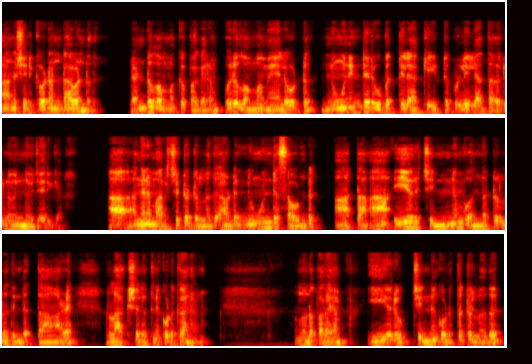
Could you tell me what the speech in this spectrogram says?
ആണ് ശരിക്കും ഇവിടെ ഉണ്ടാവേണ്ടത്. രണ്ട് ലൊമ്മക്ക് പകരം ഒരു ലൊമ്മ മേലോട്ട് നൂനിന്റെ രൂപത്തിലാക്കിയിട്ട് പുള്ളിയില്ലാത്ത ഒരു നൂൻ എന്ന് വിചാരിക്കുക ആ അങ്ങനെ മറിച്ചിട്ടിട്ടുള്ളത് അവിടെ നൂന്റെ സൗണ്ട് ആ ആ ഈ ഒരു ചിഹ്നം വന്നിട്ടുള്ളതിന്റെ താഴെ ഉള്ള അക്ഷരത്തിന് കൊടുക്കാനാണ്. ഒന്നുകൂടെ പറയാം. ഈ ഒരു ചിഹ്നം കൊടുത്തിട്ടുള്ളത്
